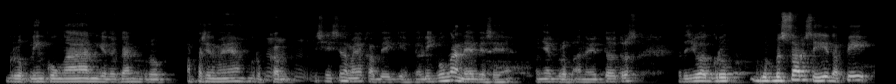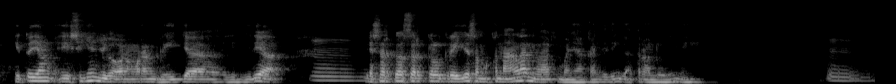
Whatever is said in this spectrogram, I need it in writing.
grup lingkungan gitu kan, grup apa sih namanya? Grup Mm-mm. di sini sih namanya KBG, ya, lingkungan ya biasanya. Punya grup anu itu terus ada juga grup grup besar sih, tapi itu yang isinya juga orang-orang gereja gitu. Jadi ya Hmm. ya circle-circle gereja sama kenalan lah kebanyakan. Jadi nggak terlalu ini. Hmm.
